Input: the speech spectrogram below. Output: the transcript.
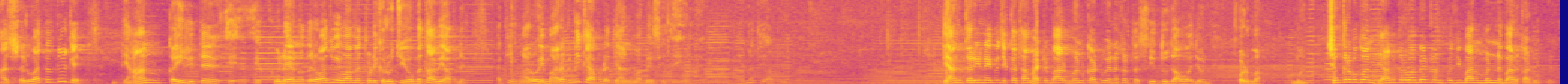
આજ શરૂઆત જ કરી કે ધ્યાન કઈ રીતે એ- ખુલે એનો દરવાજો એવા મેં થોડીક રુચિઓ બતાવી આપને. બાકી મારો એ માર્ગ નહીં કે આપણે ધ્યાનમાં બેસી જઈએ. નથી આપણે. ધ્યાન કરીને પછી કથા માટે બહાર મન કાઢવું એના કરતાં સીધું જ આવવા જોઈએ ને પડમાં મન. શંકર ભગવાન ધ્યાન કરવા બેઠા ને પછી બાર મનને બહાર કાઢવું પડ્યું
